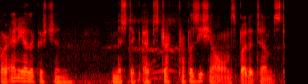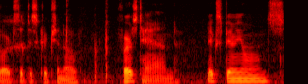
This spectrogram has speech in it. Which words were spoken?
or any other Christian mystic abstract propositions, but attempts towards the description of first-hand experience.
